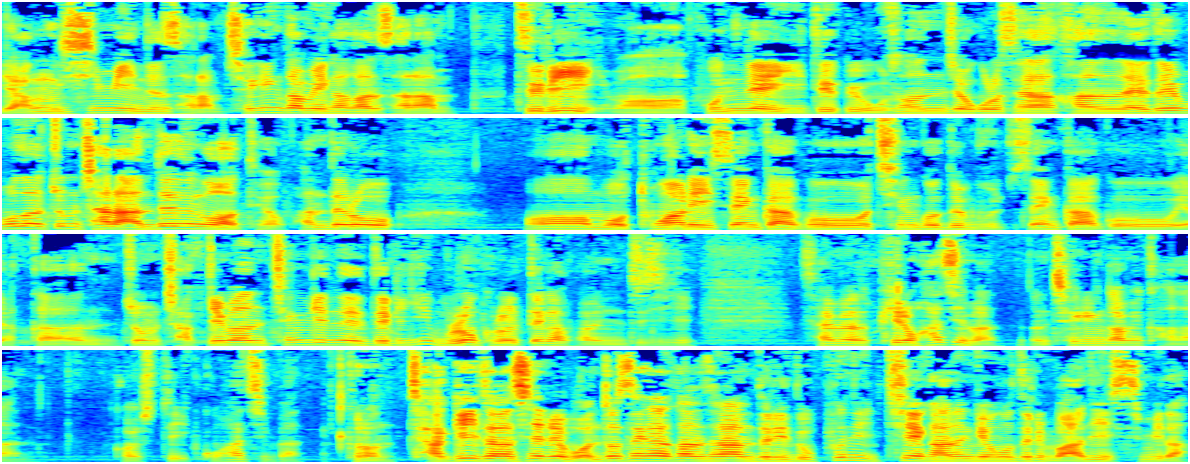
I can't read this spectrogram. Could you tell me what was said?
양심이 있는 사람, 책임감이 강한 사람들이 어, 본인의 이득을 우선적으로 생각하는 애들보다 좀 잘 안 되는 것 같아요. 반대로 어, 뭐, 동아리 쌩까고, 친구들 쌩까고, 약간 좀 작게만 챙기는 애들이, 물론 그럴 때가 반드시 살면서 필요하지만, 책임감이 강한 걸 수도 있고 하지만, 그런 자기 자신을 먼저 생각하는 사람들이 높은 위치에 가는 경우들이 많이 있습니다.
